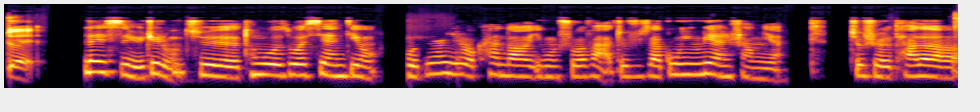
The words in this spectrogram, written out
对。类似于这种去通过做限定，我之前也有看到一种说法，就是在供应链上面，就是它的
